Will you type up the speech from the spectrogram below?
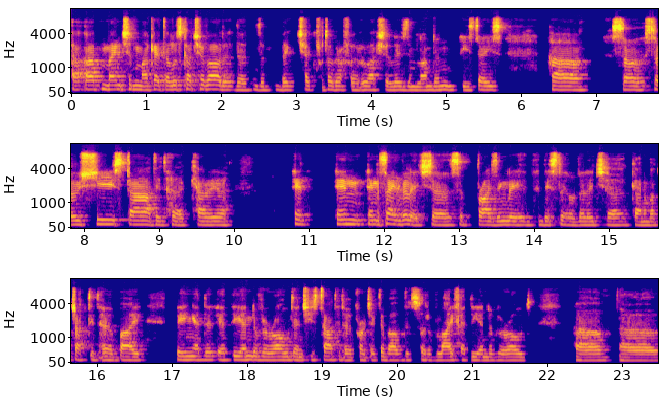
I, mentioned Markéta Luskačová, the, the, the, big Czech photographer who actually lives in London these days. so, so she started her career in in, the same village. Uh, surprisingly, this little village uh, kind of attracted her by being at the at the end of the road, and she started her project about the sort of life at the end of the road, uh,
